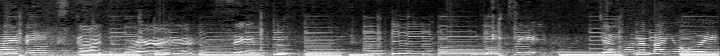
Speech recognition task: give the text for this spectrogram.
hi, thanks God. We're safe. Sige, dyan muna tayo, oy.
